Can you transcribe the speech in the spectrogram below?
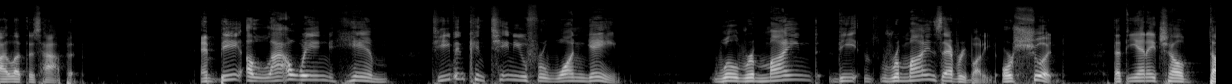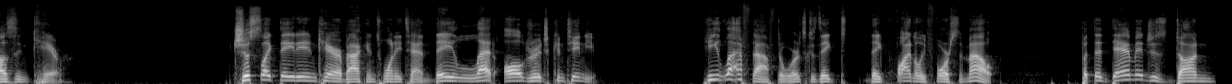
I let this happen. And be allowing him to even continue for one game will remind the reminds everybody or should that the NHL doesn't care. Just like they didn't care back in 2010. They let Aldridge continue. He left afterwards because they they finally forced him out. But the damage is done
